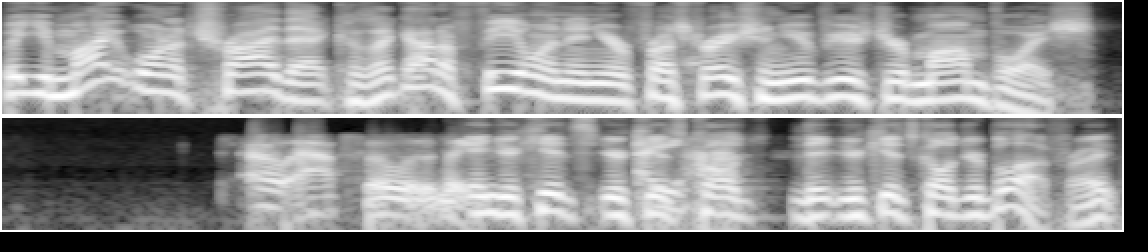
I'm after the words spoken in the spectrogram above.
But you might want to try that because I got a feeling in your frustration you've used your mom voice. Oh, absolutely. And your kids, your kids I called your kids called your bluff, right?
